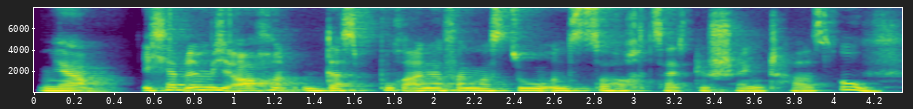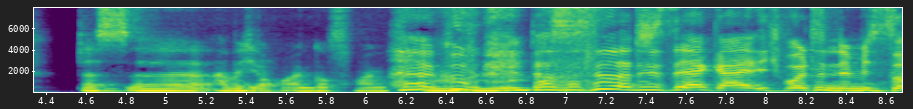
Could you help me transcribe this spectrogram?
Ja, ich habe nämlich auch das Buch angefangen, was du uns zur Hochzeit geschenkt hast. Oh. Das äh, habe ich auch angefangen. Gut, Mhm. das ist natürlich sehr geil. Ich wollte nämlich so,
